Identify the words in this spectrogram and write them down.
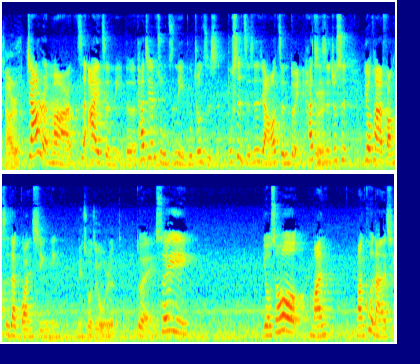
家人，家人嘛是爱着你的。他今天阻止你不就只是不是只是想要针对你？他其实就是用他的方式在关心你。没错，这个我认同。对，所以有时候蛮蛮困难的，请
